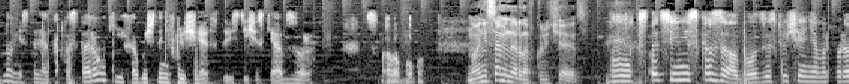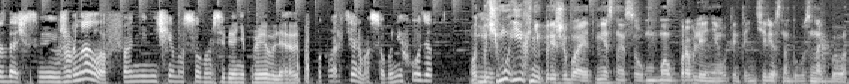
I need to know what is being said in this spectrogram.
Но они стоят как-то в сторонке, их обычно не включают в туристические обзоры. Слава богу. Но они сами, наверное, включаются. Кстати, не сказал бы. Вот за исключением раздачи своих журналов, они ничем особым себя не проявляют. По квартирам особо не ходят. Вот и... почему их не прижибает местное самоуправление? Вот это интересно бы узнать было.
